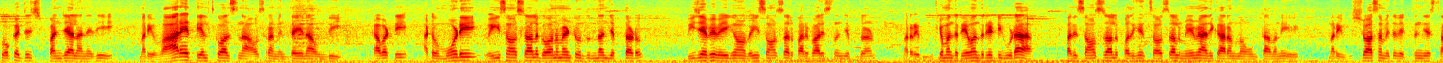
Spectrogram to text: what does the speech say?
ఫోకస్ చేసి పనిచేయాలనేది మరి వారే తేల్చుకోవాల్సిన అవసరం ఎంతైనా ఉంది. కాబట్టి అటు మోడీ వెయ్యి సంవత్సరాలు గవర్నమెంట్ ఉంటుందని చెప్తాడు. బీజేపీ వెయ్యి వెయ్యి సంవత్సరాలు పరిపాలిస్తుందని చెప్తున్నాడు. మరి ముఖ్యమంత్రి రేవంత్ రెడ్డి కూడా పది సంవత్సరాలు పదిహేను సంవత్సరాలు మేమే అధికారంలో ఉంటామని మరి విశ్వాసం అయితే వ్యక్తం చేస్తూ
